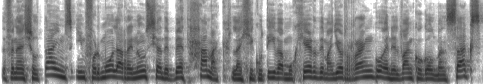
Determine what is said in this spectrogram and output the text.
The Financial Times informó la renuncia de Beth Hammack, la ejecutiva mujer de mayor rango en el banco Goldman Sachs,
